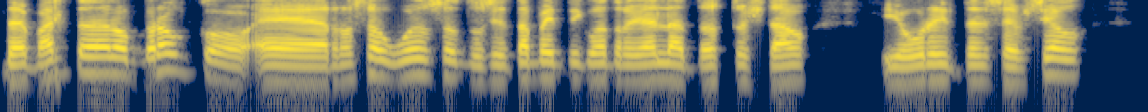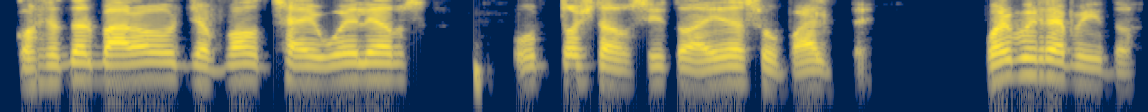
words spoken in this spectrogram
De parte de los Broncos, eh, Russell Wilson, 224 yardas, 2 touchdowns y una intercepción. Corriendo el balón, Javonte Williams, un touchdowncito ahí de su parte. Vuelvo y repito,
